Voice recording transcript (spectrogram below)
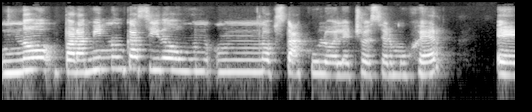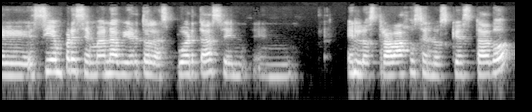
no, para mí nunca ha sido un, obstáculo el hecho de ser mujer. Eh, siempre se me han abierto las puertas en los trabajos en los que he estado,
